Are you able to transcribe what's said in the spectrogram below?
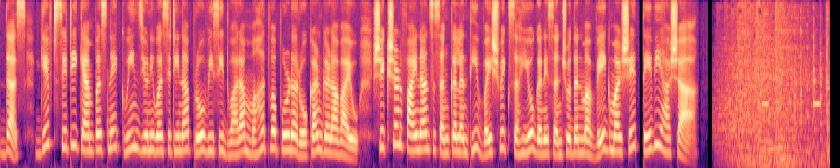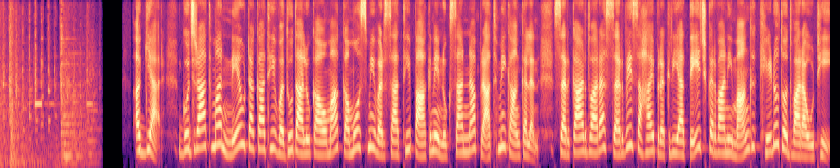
દસ, ગિફ્ટ સિટી કેમ્પસને ક્વીન્સ યુનિવર્સિટીના પ્રો વીસી દ્વારા મહત્વપૂર્ણ રોકાણ ગણાવાયું. શિક્ષણ ફાઇનાન્સ સંકલનથી વૈશ્વિક સહયોગ અને સંશોધનમાં વેગ મળશે તેવી આશા. અગિયાર. ગુજરાતમાં નેવ ટકાથી વધુ તાલુકાઓમાં કમોસમી વરસાદથી પાકને નુકસાનના પ્રાથમિક આંકલન. સરકાર દ્વારા સર્વે સહાય પ્રક્રિયા તેજ કરવાની માંગ ખેડૂતો દ્વારા ઉઠી.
